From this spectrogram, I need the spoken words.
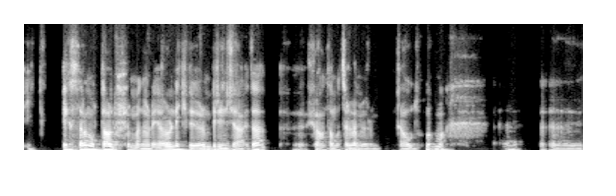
ik ekstra notlar düştüm ben oraya. Örnek veriyorum 1. ayda, eee, şu an tam hatırlamıyorum ne olduğunu ama, eee, Eee,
